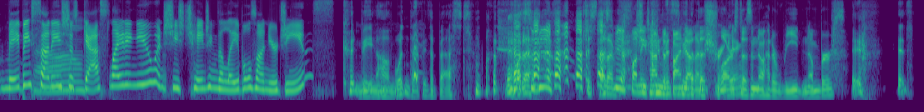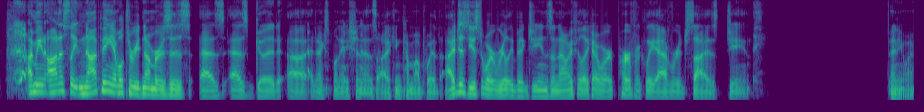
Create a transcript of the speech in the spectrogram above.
Maybe Sunny's just Oh. gaslighting you, and she's changing the labels on your jeans. Could be. Oh, Mm. wouldn't that be the best? What- This would be a, Just this that would be a funny time to find me out that that, Lars doesn't know how to read numbers. It's, I mean, honestly, not being able to read numbers is as as good uh, an explanation as I can come up with. I just used to wear really big jeans, and now I feel like I wear perfectly average sized jeans. Anyway,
